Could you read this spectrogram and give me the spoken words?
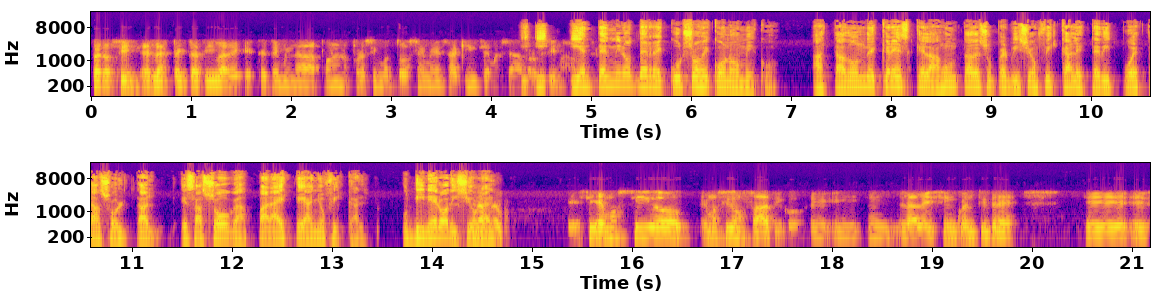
Pero sí, es la expectativa de que esté terminada por los próximos 12 meses a 15 meses aproximadamente. Y, y en términos de recursos económicos, ¿hasta dónde crees que la Junta de Supervisión Fiscal esté dispuesta a soltar esa soga para este año fiscal? Un dinero adicional sí, hemos sido, hemos sido enfáticos. En, la ley 53 eh, es,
